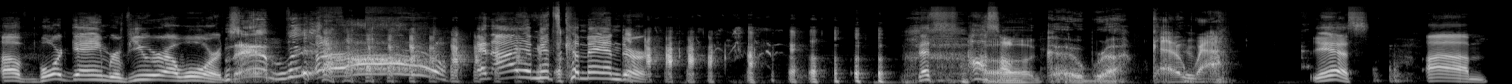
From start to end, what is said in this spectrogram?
of board game reviewer awards. Oh! and I am its commander. That's awesome. Oh, Cobra. Cobra. Yes. Um,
